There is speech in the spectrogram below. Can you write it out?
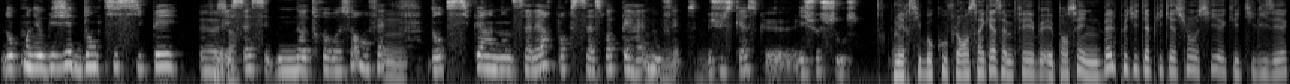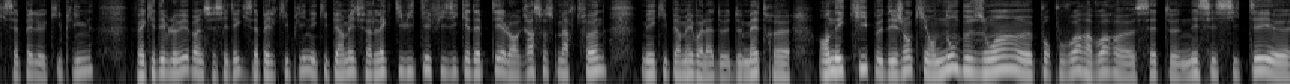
Donc on est obligé d'anticiper, et ça c'est notre ressort en fait, mhm. d'anticiper un an de salaire pour que ça soit pérenne en mhm. fait, jusqu'à ce que les choses changent. Merci beaucoup Florence 5 Ça me fait penser à une belle petite application aussi euh, qui est utilisée, qui s'appelle euh, Kipling, qui est développée par une société qui s'appelle Kipling et qui permet de faire de l'activité physique adaptée, alors grâce au smartphone, mais qui permet voilà, de, mettre euh, en équipe des gens qui en ont besoin pour pouvoir avoir cette nécessité,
